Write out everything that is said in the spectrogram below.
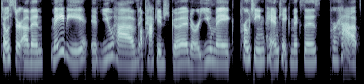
toaster oven. Maybe if you have a packaged good or you make protein pancake mixes, perhaps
